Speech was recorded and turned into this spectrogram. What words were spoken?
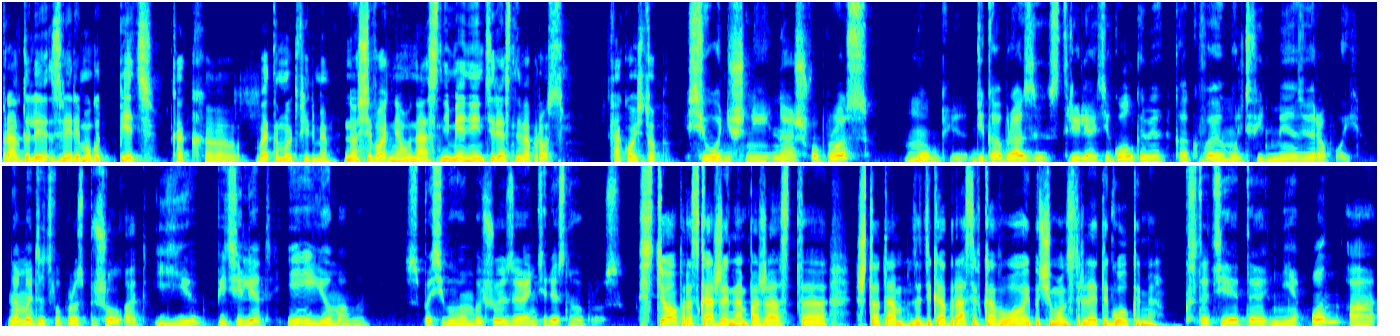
правда ли звери могут петь, как э, в этом мультфильме. Но сегодня у нас не менее интересный вопрос. Какой, Степ? Сегодняшний наш вопрос – могут ли дикобразы стрелять иголками, как в мультфильме «Зверопой»? Нам этот вопрос пришел от Ии, 5 лет, и ее мамы. Спасибо вам большое за интересный вопрос. Степ, расскажи нам, пожалуйста, что там за дикобраз и в кого, и почему он стреляет иголками. Кстати, это не он, а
